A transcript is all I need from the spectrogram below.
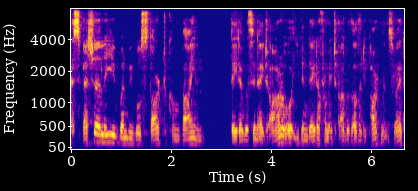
especially when we will start to combine data within HR or even data from HR with other departments, right?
